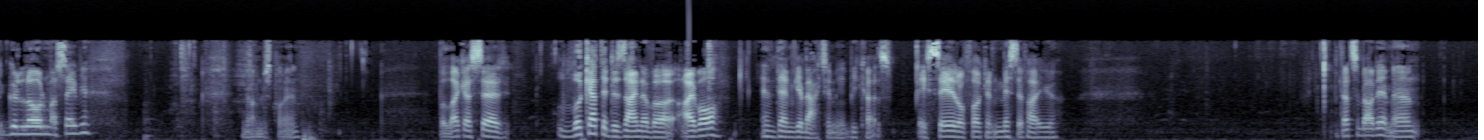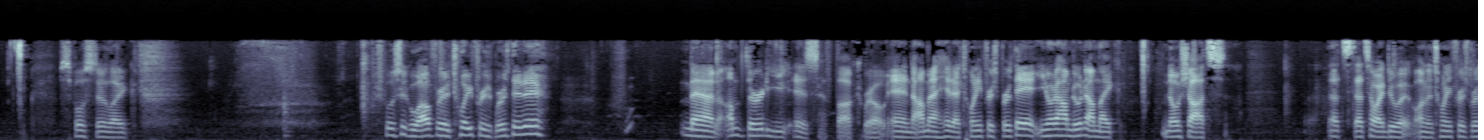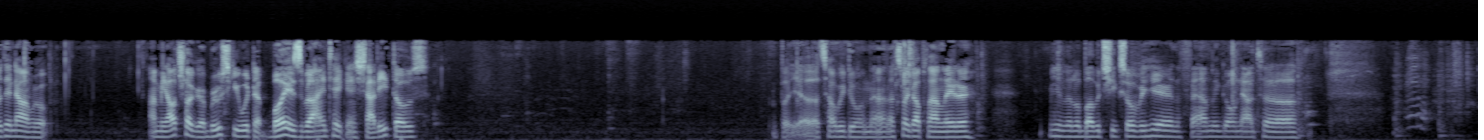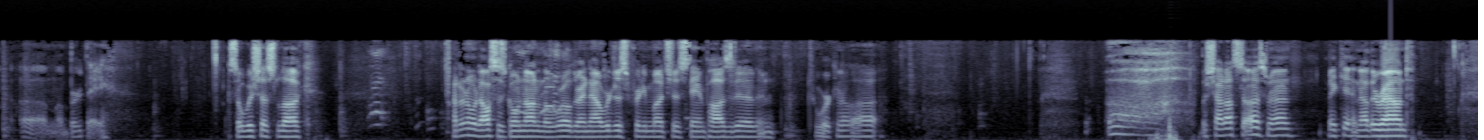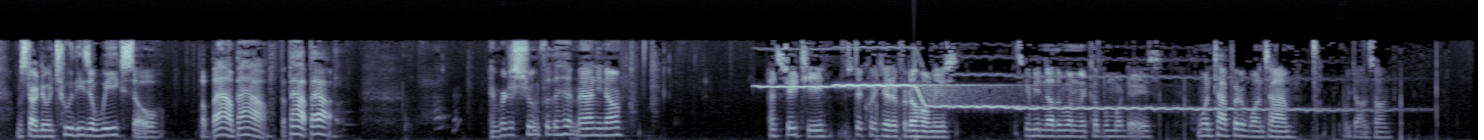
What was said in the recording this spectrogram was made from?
the good Lord, my Savior. No, I'm just playing. But like I said, look at the design of a eyeball and then get back to me because they say it'll fucking mystify you. But that's about it, man. I'm supposed to like supposed to go out for a 21st birthday day. Man, I'm 30 as fuck, bro, and I'm gonna hit a 21st birthday. You know how I'm doing? I'm like, no shots. That's that's how I do it on the 21st birthday. Now I'm. going. I mean, I'll chug a brewski with the boys, but I ain't taking shaditos. But yeah, that's how we doing, man. That's what I got planned later. Me and little Bubba Cheeks over here, and the family going out to uh, my birthday. So wish us luck. I don't know what else is going on in the world right now. We're just pretty much just staying positive and working a lot. Oh, but shout outs to us, man. Make it another round. I'm gonna start doing two of these a week, so bow bow, bow bow. Bow. And we're just shooting for the hit, man, you know? That's JT. Just a quick hitter for the homies. It's gonna be another one in a couple more days. One time for the one time. We done.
